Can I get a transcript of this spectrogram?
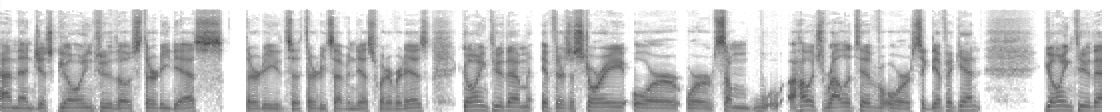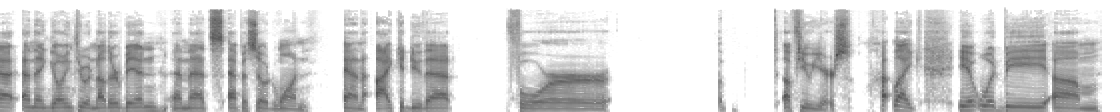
and then just going through those 30 discs. 30 to 37 discs whatever it is going through them if there's a story or or some how it's relative or significant going through that and then going through another bin and that's episode 1 and I could do that for a few years like it would be um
